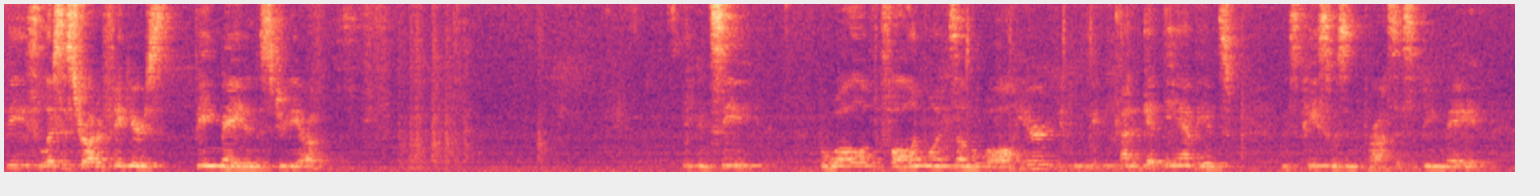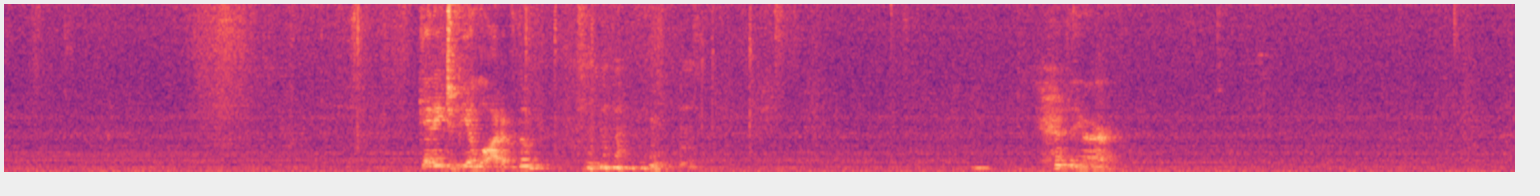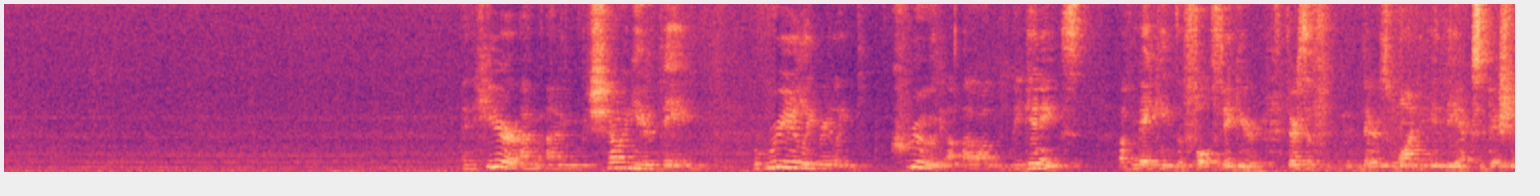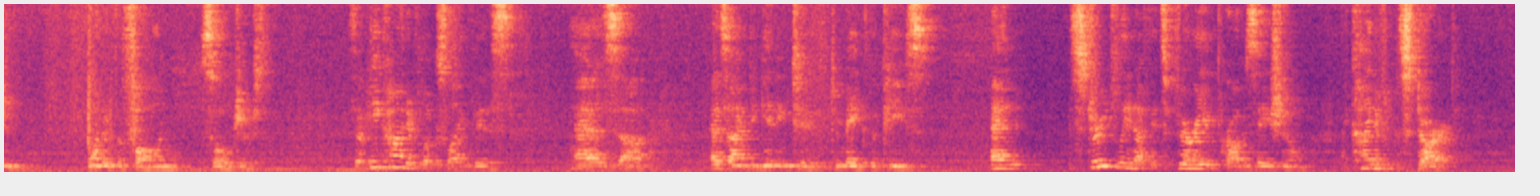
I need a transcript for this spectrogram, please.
these Lysistrata figures being made in the studio. You can see the wall of the fallen ones on the wall here. You can, you can kind of get the ambience. This piece was in the process of being made. Getting to be a lot of them. Here they are. And here I'm, I'm showing you the really, really crude um, beginnings of making the full figure. There's, a, there's one in the exhibition, one of the fallen soldiers. So he kind of looks like this as, uh, as I'm beginning to, to make the piece. And strangely enough, it's very improvisational. I kind of start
